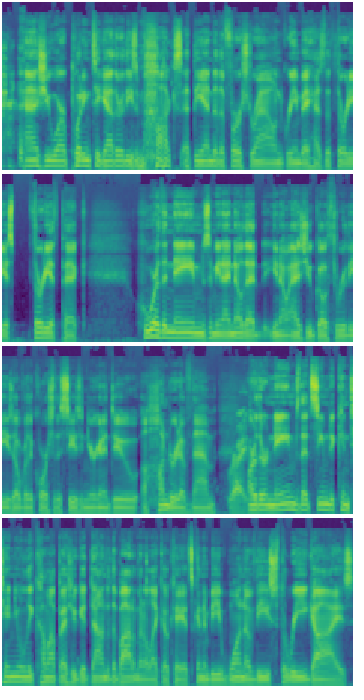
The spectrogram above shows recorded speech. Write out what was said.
as you are putting together these mocks at the end of the first round. Green Bay has the 30th 30th pick. Who are the names? I mean, I know that, you know, as you go through these over the course of the season, you're going to do a hundred of them. Right. Are there names that seem to continually come up as you get down to the bottom that are like, okay, it's going to be one of these three guys,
